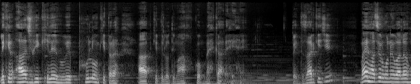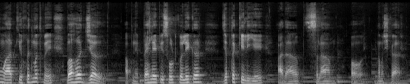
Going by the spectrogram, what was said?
लेकिन आज भी खिले हुए फूलों की तरह आपके दिलो दिमाग को महका रहे हैं। तो इंतज़ार कीजिए। मैं हाजिर होने वाला हूँ आपकी खिदमत में बहुत जल्द अपने पहले एपिसोड को लेकर। जब तक के लिए आदाब, सलाम और नमस्कार।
